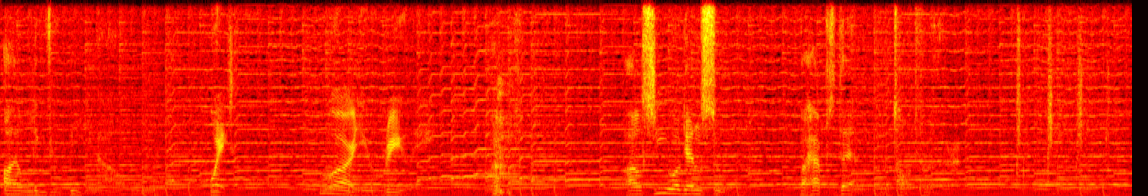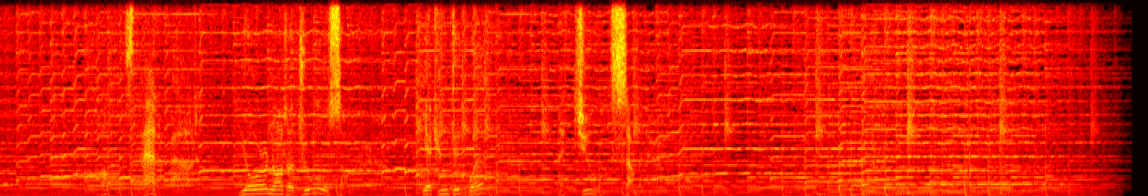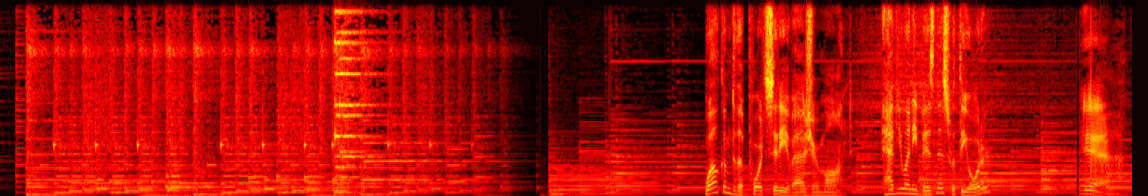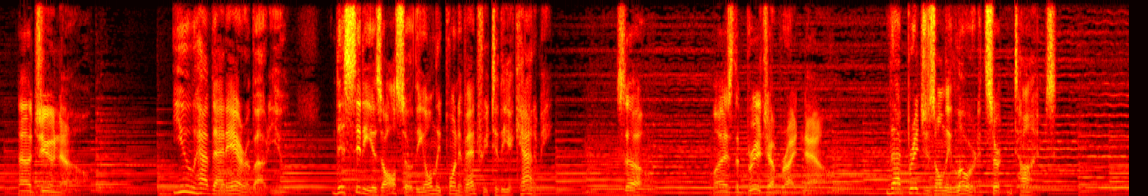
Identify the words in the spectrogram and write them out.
I'll leave you be now. Wait. Who are you really? I'll see you again soon. Perhaps then You're not a jewel summoner, yet you did well. A jewel summoner. Welcome to the port city of Azure Mond. Have you any business with the Order? Yeah, how'd you know? You have that air about you. This city is also the only point of entry to the Academy. So, why is the bridge up right now? That bridge is only lowered at certain times.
